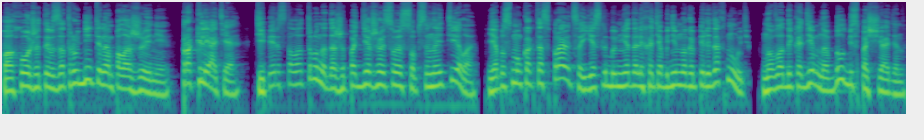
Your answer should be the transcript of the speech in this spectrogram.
Похоже, ты в затруднительном положении. Проклятие! Теперь стало трудно даже поддерживать свое собственное тело. Я бы смог как-то справиться, если бы мне дали хотя бы немного передохнуть. Но владыка демонов был беспощаден.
